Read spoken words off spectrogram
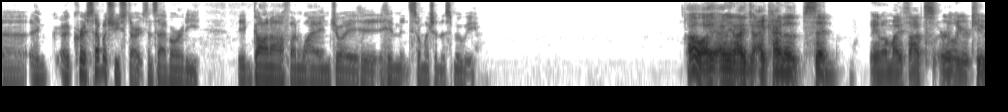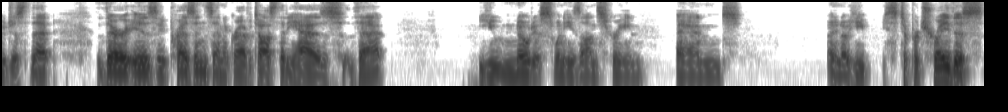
uh, and, uh, chris how about you start since i've already uh, gone off on why i enjoy him so much in this movie Oh, I, I mean, I, I kind of said, you know, my thoughts earlier too. Just that there is a presence and a gravitas that he has that you notice when he's on screen, and you know he he's to portray this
